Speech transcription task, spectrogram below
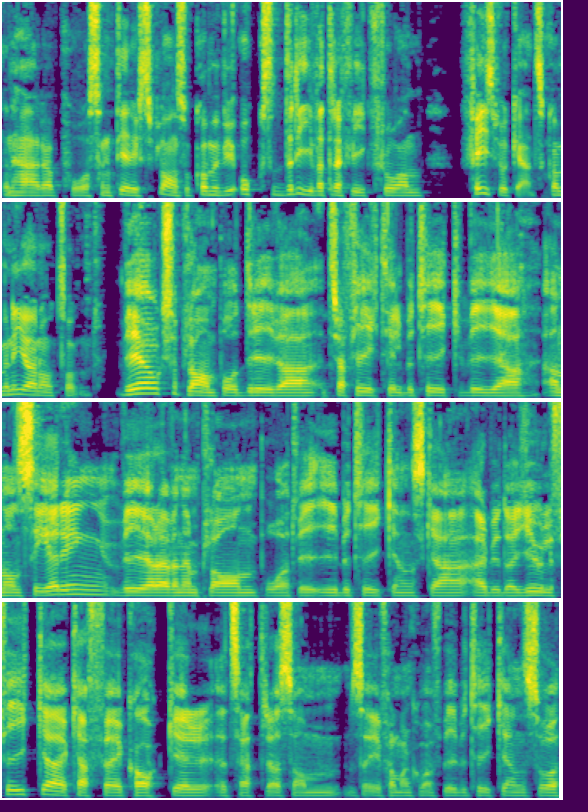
den här på Sankt Eriksplan så kommer vi också driva trafik från Facebook Ads. Kommer ni göra något sånt? Vi har också plan på att driva trafik till butik via annonsering. Vi har även en plan på att vi i butiken ska erbjuda julfika, kaffe, kakor etc. som ifall man kommer förbi butiken. Så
